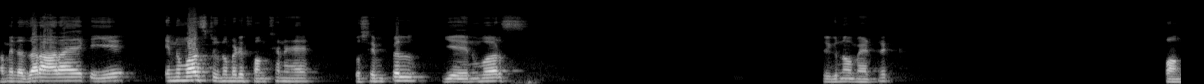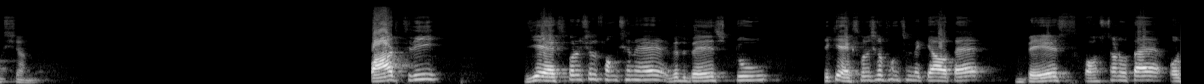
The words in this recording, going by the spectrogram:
हमें नज़र आ रहा है कि ये इनवर्स टेग्नोमेट्रिक फ़ंक्शन है। तो सिंपल ये inverse trigonometric function. Part three ये एक्सपोनेंशियल फ़ंक्शन है विद बेस टू ठीक है एक्सपोनेंशियल फ़ंक्शन में क्या होता है? बेस कांस्टेंट होता है और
